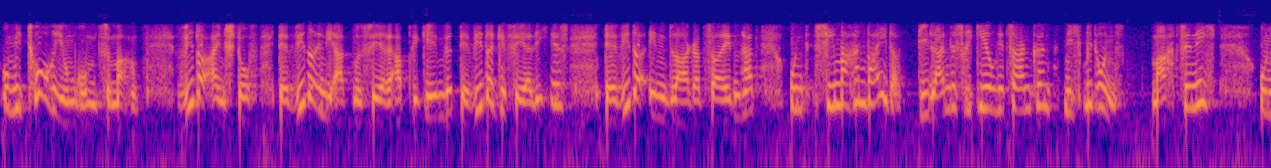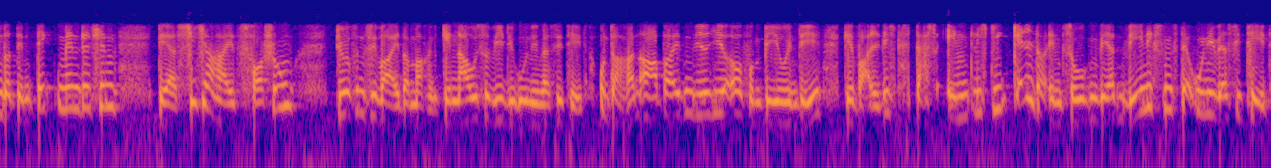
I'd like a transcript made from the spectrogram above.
um mit Thorium rumzumachen. Wieder ein Stoff, der wieder in die Atmosphäre abgegeben wird, der wieder gefährlich ist, der wieder Endlagerzeiten hat. Und sie machen weiter. Die Landesregierung hätte sagen können, nicht mit uns. Macht sie nicht. Der Sicherheitsforschung dürfen sie weitermachen, genauso wie die Universität. Und daran arbeiten wir hier auch vom BUND gewaltig, dass endlich die Gelder entzogen werden, wenigstens der Universität.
